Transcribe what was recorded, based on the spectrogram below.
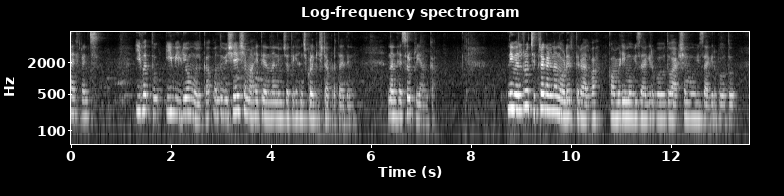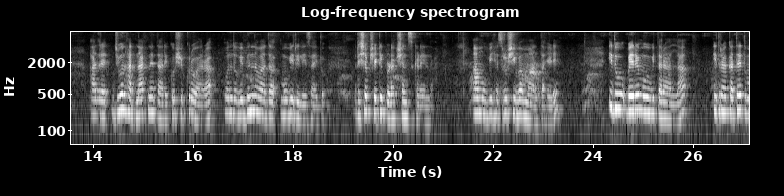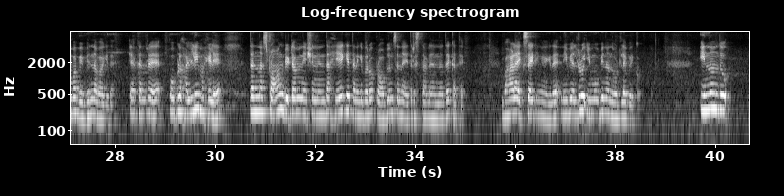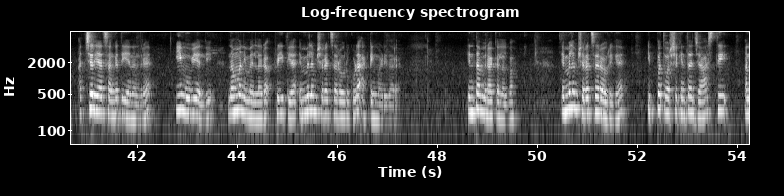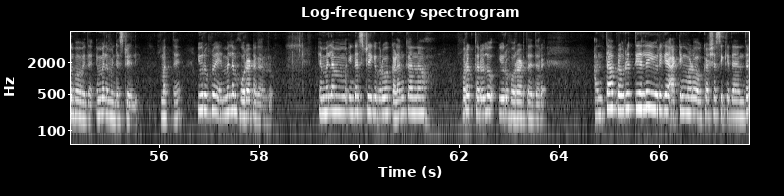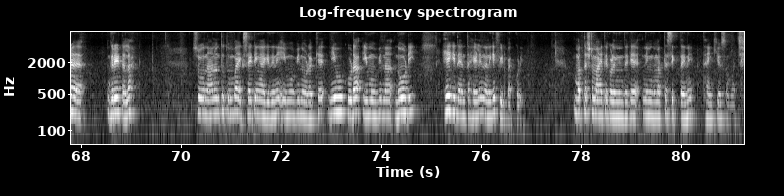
Hi friends ಇವತ್ತು ಈ video ಮೂಲಕ ಒಂದು ವಿಶೇಷ ಮಾಹಿತಿಯನ್ನು ನಿಮ್ಮ ಜೊತೆಗೆ ಹಂಚ್ಕೊಳ್ಳೋಕೆ ಇಷ್ಟಪಡ್ತಾ ಇದ್ದೀನಿ. ನನ್ನ ಹೆಸರು ಪ್ರಿಯಾಂಕ. ನೀವೆಲ್ಲರೂ ಚಿತ್ರಗಳನ್ನ ನೋಡಿರ್ತೀರ ಅಲ್ವಾ? ಕಾಮಿಡಿ ಮೂವೀಸ್ ಆಗಿರ್ಬೋದು ಆ್ಯಕ್ಷನ್ ಮೂವೀಸ್ ಆಗಿರ್ಬೋದು. ಆದರೆ ಜೂನ್ ಹದಿನಾಲ್ಕನೇ ತಾರೀಕು ಶುಕ್ರವಾರ ಒಂದು ವಿಭಿನ್ನವಾದ ಮೂವಿ ರಿಲೀಸ್ ಆಯಿತು. ರಿಷಬ್ ಶೆಟ್ಟಿ ಪ್ರೊಡಕ್ಷನ್ಸ್ ಕಡೆಯಿಂದ. ಆ ಮೂವಿ ಹೆಸರು ಶಿವಮ್ಮ ಅಂತ ಹೇಳಿ. ಇದು ಬೇರೆ ಮೂವಿ ಥರ ಅಲ್ಲ ಇದರ ಕಥೆ ತುಂಬ ವಿಭಿನ್ನವಾಗಿದೆ. ಯಾಕಂದರೆ ಒಬ್ಬಳು ಹಳ್ಳಿ ಮಹಿಳೆ ತನ್ನ ಸ್ಟ್ರಾಂಗ್ ಡಿಟರ್ಮಿನೇಷನ್ನಿಂದ ಹೇಗೆ ತನಗೆ ಬರೋ ಪ್ರಾಬ್ಲಮ್ಸನ್ನು ಎದುರಿಸ್ತಾಳೆ ಅನ್ನೋದೇ ಕತೆ. ಬಹಳ ಎಕ್ಸೈಟಿಂಗ್ ಆಗಿದೆ. ನೀವೆಲ್ಲರೂ ಈ ಮೂವಿನ ನೋಡಲೇಬೇಕು. ಇನ್ನೊಂದು ಅಚ್ಚರಿಯಾದ ಸಂಗತಿ ಏನಂದರೆ, ಈ ಮೂವಿಯಲ್ಲಿ ನಮ್ಮ ನಿಮ್ಮೆಲ್ಲರ ಪ್ರೀತಿಯ M L M Sharath sir ಅವರು ಕೂಡ ಆ್ಯಕ್ಟಿಂಗ್ ಮಾಡಿದ್ದಾರೆ. ಇಂಥ ಮಿರಾಕಲ್ ಅಲ್ವಾ? M L M Sharath sir ಅವರಿಗೆ ಇಪ್ಪತ್ತು ವರ್ಷಕ್ಕಿಂತ ಜಾಸ್ತಿ ಅನುಭವ ಇದೆ ಎಂ ಎಲ್ ಎಂ ಇಂಡಸ್ಟ್ರಿಯಲ್ಲಿ ಮತ್ತು ಇವರೊಬ್ಬರು ಎಂ ಎಲ್ ಎಂ ಹೋರಾಟಗಾರರು. ಎಂ ಎಲ್ ಎಂ ಇಂಡಸ್ಟ್ರಿಗೆ ಬರುವ ಕಳಂಕನ ಹೊರಗೆ ತರಲು ಇವರು ಹೋರಾಡ್ತಾ ಇದ್ದಾರೆ. ಅಂಥ ಪ್ರವೃತ್ತಿಯಲ್ಲೇ ಇವರಿಗೆ ಆ್ಯಕ್ಟಿಂಗ್ ಮಾಡೋ ಅವಕಾಶ ಸಿಕ್ಕಿದೆ ಅಂದರೆ ಗ್ರೇಟ್ ಅಲ್ಲ? ಸೊ ನಾನಂತೂ ತುಂಬ ಎಕ್ಸೈಟಿಂಗ್ ಆಗಿದ್ದೀನಿ ಈ ಮೂವಿ ನೋಡೋಕ್ಕೆ. ನೀವು ಕೂಡ ಈ ಮೂವಿನ ನೋಡಿ ಹೇಗಿದೆ ಅಂತ ಹೇಳಿ ನನಗೆ ಫೀಡ್ಬ್ಯಾಕ್ ಕೊಡಿ. ಮತ್ತಷ್ಟು ಮಾಹಿತಿಗಳೊಂದಿಗೆ ನಿಮಗೆ ಮತ್ತೆ ಸಿಗ್ತೇನೆ. Thank you so much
